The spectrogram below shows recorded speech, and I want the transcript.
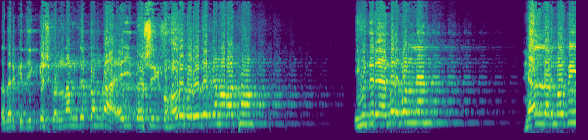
তাদেরকে জিজ্ঞেস করলাম যে, তোমরা এই দশই মহরমে রোজা কেন রাখো? ইহুদিরা এবার বললেন, হে আল্লাহর নবী,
